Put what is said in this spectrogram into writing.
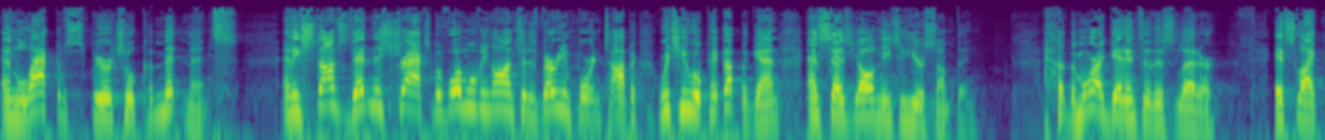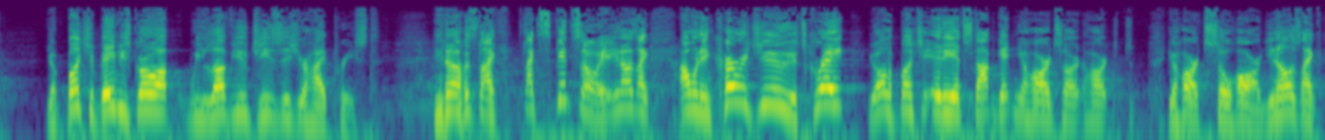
and lack of spiritual commitment. And he stops dead in his tracks before moving on to this very important topic, which he will pick up again, and says, Y'all need to hear something. the more I get into this letter, it's like, Your bunch of babies grow up, we love you, Jesus is your high priest. You know, it's like it's like schizo. You know, it's like I want to encourage you. It's great. You're all a bunch of idiots. Stop getting your heart, heart, your heart so hard. You know, it's like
